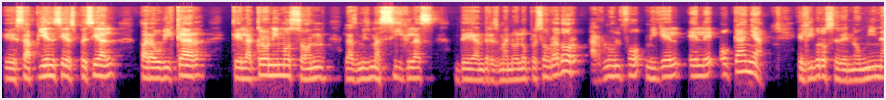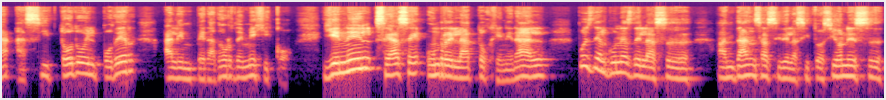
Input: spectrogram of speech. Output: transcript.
eh, sapiencia especial para ubicar el acrónimo son las mismas siglas de Andrés Manuel López Obrador, Arnulfo Miguel L. Ocaña. El libro se denomina así, Todo el poder al emperador de México. Y en él se hace un relato general, pues de algunas de las uh, andanzas y de las situaciones uh,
